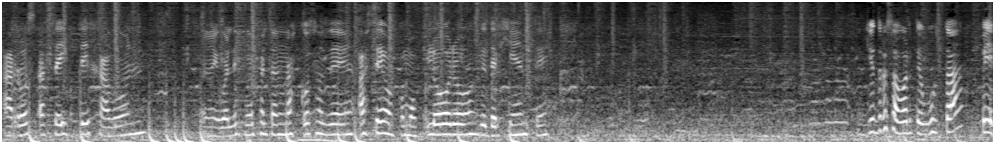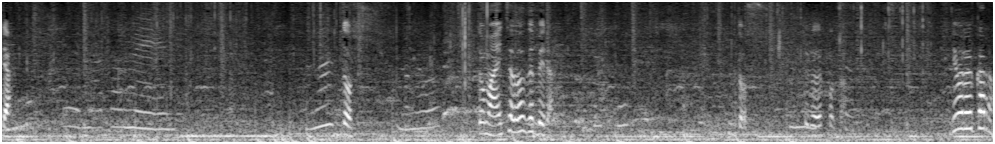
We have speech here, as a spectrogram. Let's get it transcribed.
arroz, aceite, jabón. Bueno, igual después faltan unas cosas de aseo como cloro, detergente. ¿Qué otro sabor te gusta? Pera. Dos. Toma, echa dos de pera. Dos. Llévalo al carro.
